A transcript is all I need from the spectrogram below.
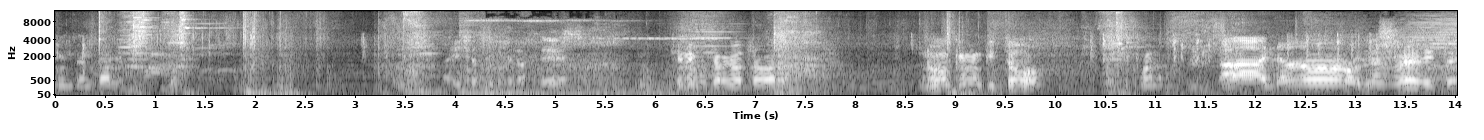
Intentarlo. Ahí ya sí que lo sé. Tiene que cargar otra barra. No, ¿qué me quitó? Bueno, Ah, no. le re, viste.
